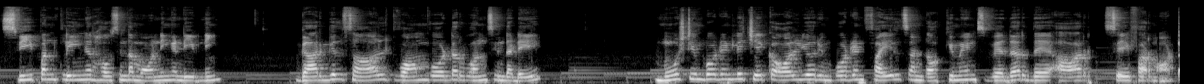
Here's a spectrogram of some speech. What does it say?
Sweep and clean your house in the morning and evening. Gargle salt, warm water once in the day. Most importantly, check all your important files and documents whether they are safe or not.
